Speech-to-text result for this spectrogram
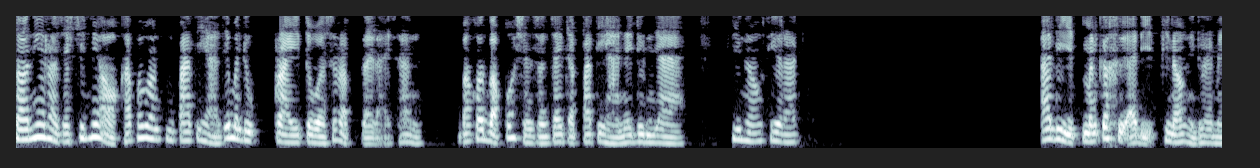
ตอนนี้เราจะคิดไม่ออกครับเพราะมันเป็นปาฏิหาริย์ที่มันดูไกลตัวสำหรับหลาย ๆ ท่าน บางคนบอกว่าฉันสนใจแต่ปาฏิหาริย์ในดุนยาพี่น้องที่รัก อดีตมันก็คืออดีตพี่น้องเห็นด้วยไหม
